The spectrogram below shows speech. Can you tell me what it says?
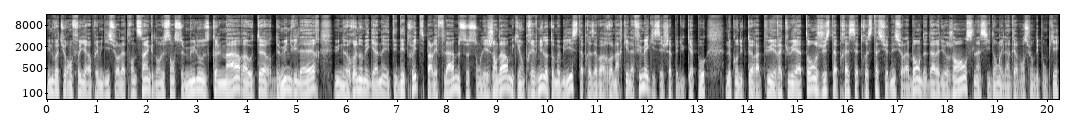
Une voiture en feu hier après-midi sur la 35 dans le sens Mulhouse-Colmar à hauteur de Munviller. Une Renault Mégane a été détruite par les flammes. Ce sont les gendarmes qui ont prévenu l'automobiliste après avoir remarqué la fumée qui s'échappait du capot. Le conducteur a pu évacuer à temps juste après s'être stationné sur la bande d'arrêt d'urgence. L'incident et l'intervention des pompiers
